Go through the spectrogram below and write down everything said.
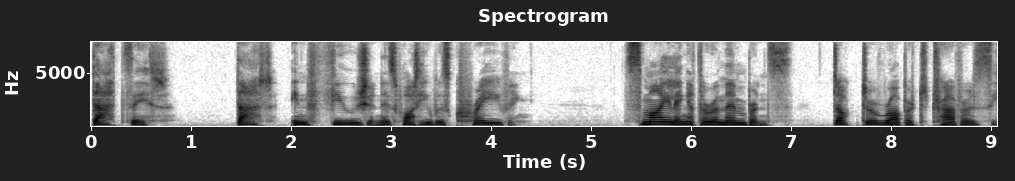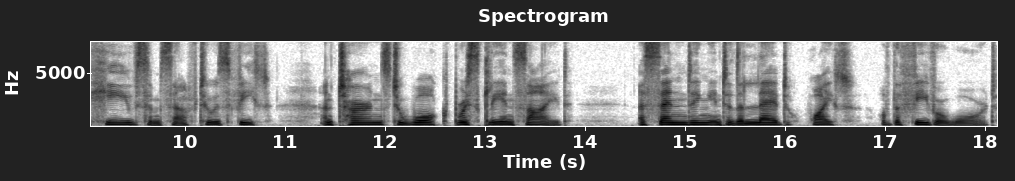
That's it. That infusion is what he was craving. Smiling at the remembrance, Dr. Robert Travers heaves himself to his feet and turns to walk briskly inside, ascending into the lead white of the fever ward.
